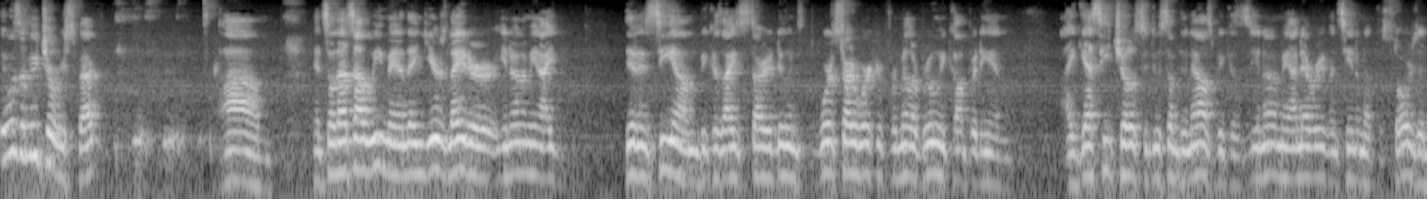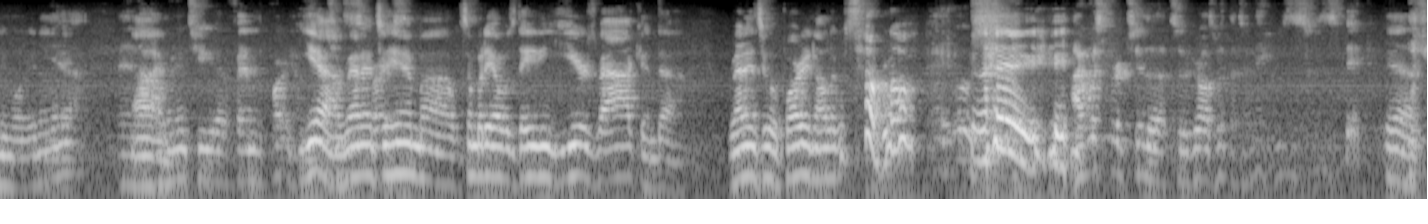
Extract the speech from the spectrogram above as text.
it was a mutual respect. Um, and so that's how we met. And then years later, you know what I mean. I didn't see him because I started doing started working for Miller Brewing Company, and I guess he chose to do something else because you know what I mean. I never even seen him at the stores anymore. You know what I mean. And I Um, ran into you at a family party. Yeah, I ran into Christ. him. Uh, somebody I was dating years back, and uh, ran into a party, and I was like, "What's up, bro? Hey, oh. Hey, I whispered to the to the girls with us, "Hey, who's this, who's this dick?" yeah, that's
